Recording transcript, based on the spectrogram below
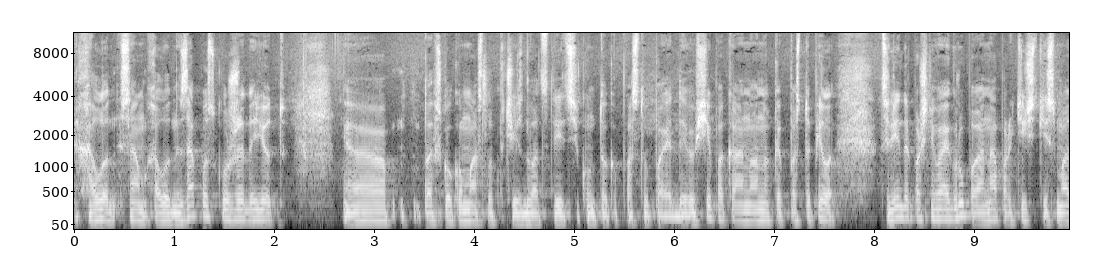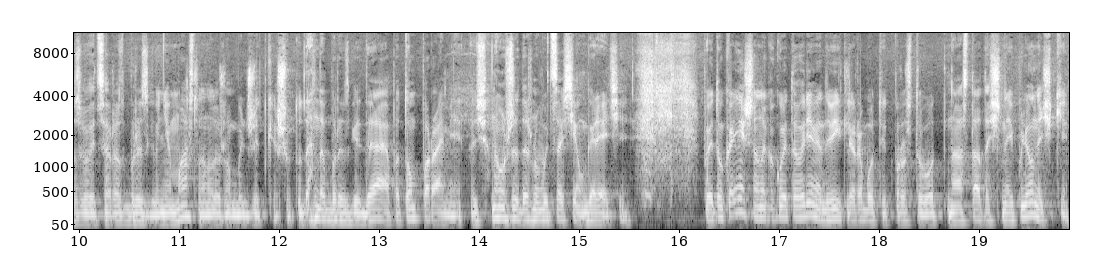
холод, сам холодный запуск уже дает, э, поскольку масло через 20-30 секунд только поступает, да и вообще пока оно, оно как поступило, цилиндр поршневая группа, она практически смазывается разбрызгиванием масла, оно должно быть жидкое, чтобы туда набрызгать, да, а потом парами, то есть оно уже должно быть совсем горячее. Поэтому, конечно, на какое-то время двигатель работает просто вот на остаточной пленочке.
